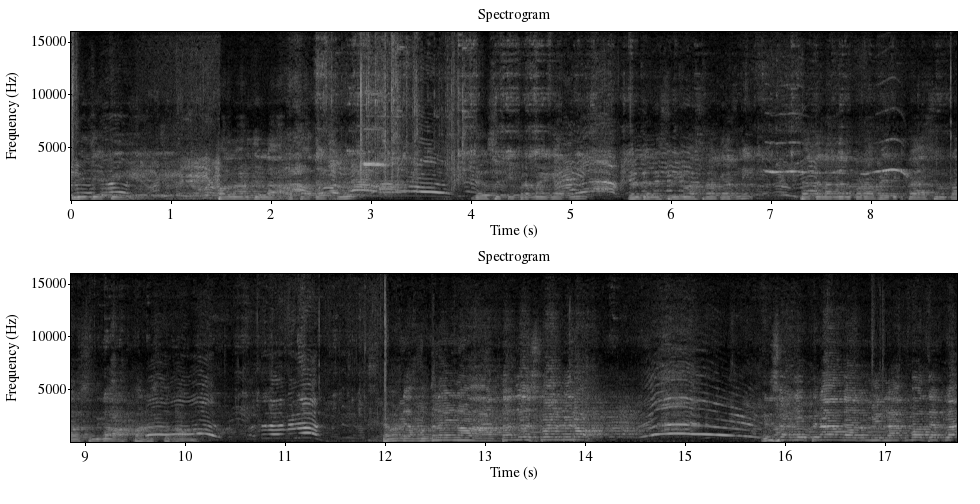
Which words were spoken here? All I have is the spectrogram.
బీజేపీ పల్నాడు జిల్లా ఉపాధ్యక్షులు దేవశెట్టి బ్రహ్మయ్య గారిని వెల్దని శ్రీనివాసరావు గారిని పెద్దలందరూ కూడా వేదికపై ఆశను కావాల్సిందిగా ఆహ్వానిస్తున్నాము. ఏమండి ముందులైన అర్థం చేసుకోవాలి మీరు. ఇన్సార్ చెప్పినా ఇంకా మీరు లేకపోతే ఎట్లా?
